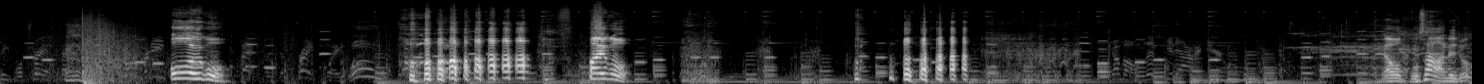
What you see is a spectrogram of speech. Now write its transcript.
people trespass. 어 아이고! 아이고. 야 뭐 보상 안 해줘?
